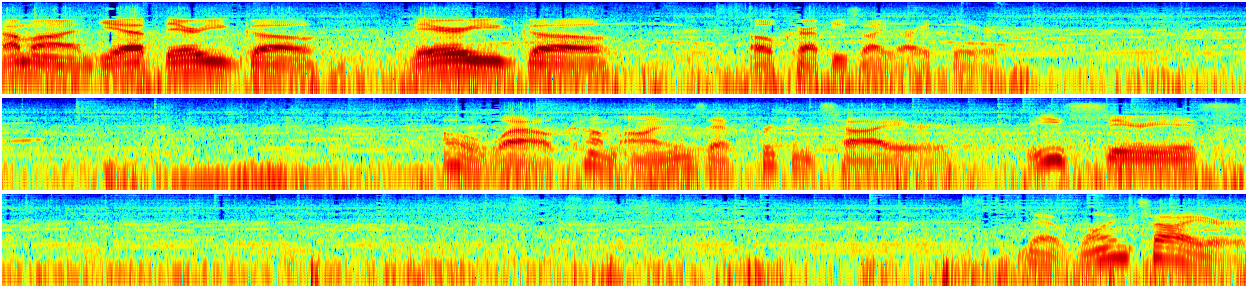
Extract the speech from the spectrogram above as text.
Come on. Yep, there you go. There you go. Oh crap, he's like right there. Oh wow, come on. It was that freaking tire. Are you serious? That one tire.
